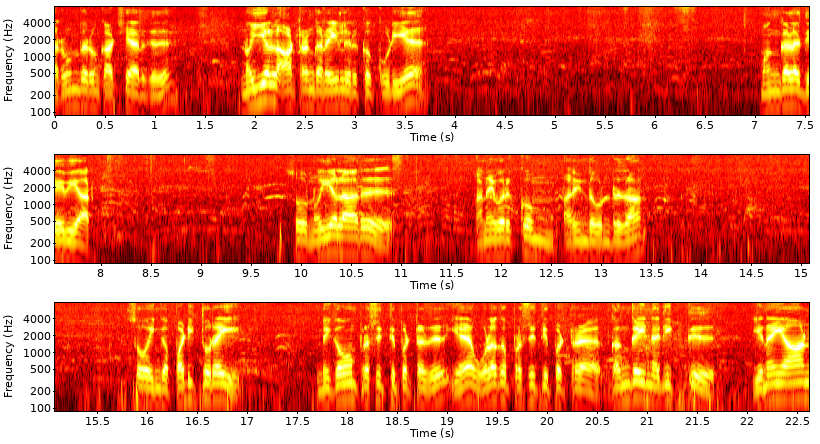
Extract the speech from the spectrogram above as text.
அரும்பெரும் காட்சியாக இருக்குது. நொய்யல் ஆற்றங்கரையில் இருக்கக்கூடிய மங்கள தேவியார் ஸோ நொய்யலாறு அனைவருக்கும் அறிந்த ஒன்றுதான். ஸோ இங்கே படித்துறை மிகவும் பிரசித்தி பெற்றது. ஏன்? உலக பிரசித்தி பெற்ற கங்கை நதிக்கு இணையான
